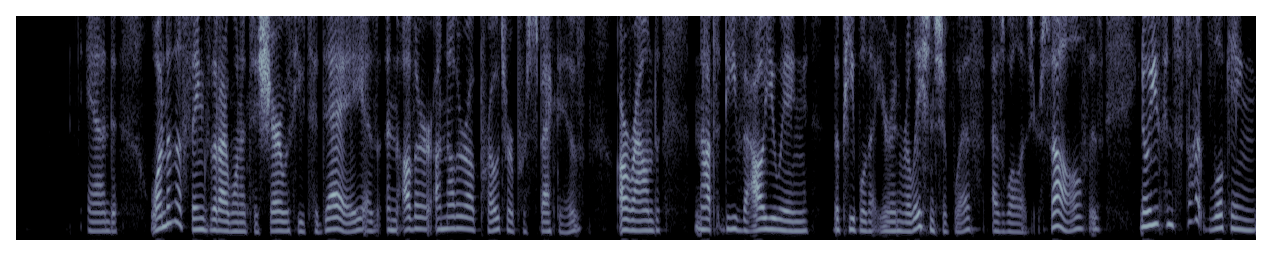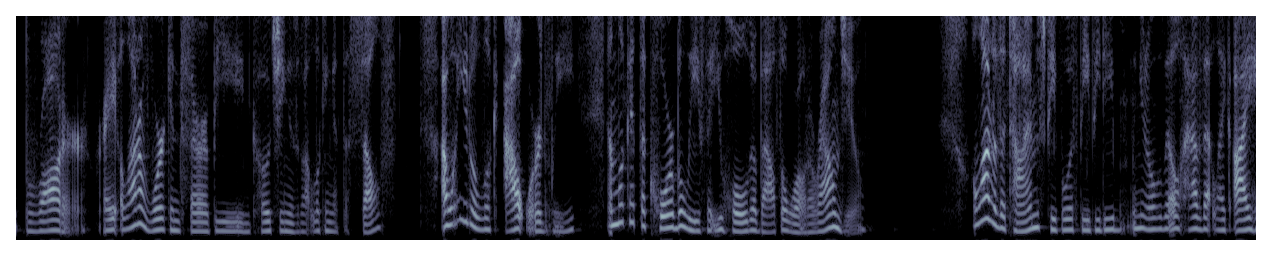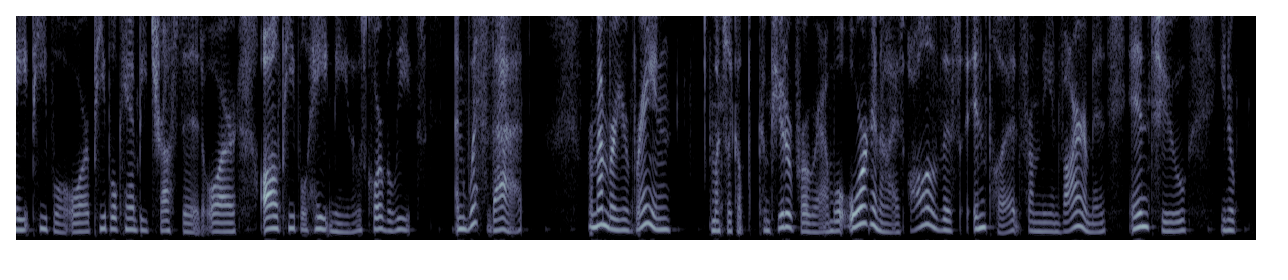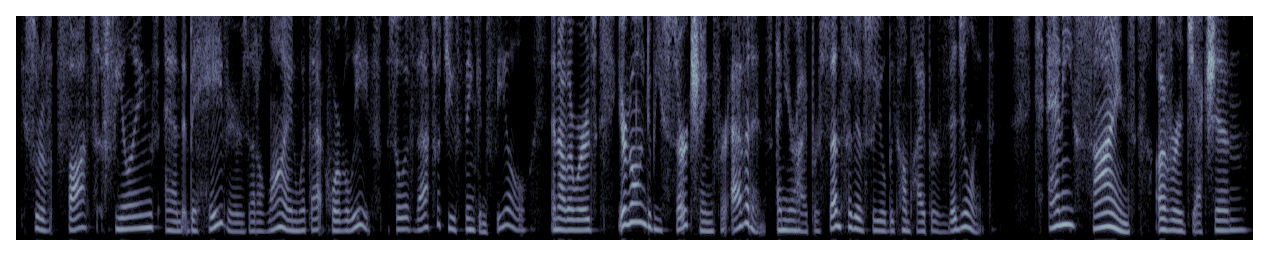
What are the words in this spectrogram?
And one of the things that I wanted to share with you today as another another approach or perspective around not devaluing the people that you're in relationship with as well as yourself is you know you can start looking broader right? A lot of work in therapy and coaching is about looking at the self. I want you to look outwardly and look at the core belief that you hold about the world around you. A lot of the times people with BPD, you know, they'll have that like, I hate people, or people can't be trusted, or all people hate me, those core beliefs. And with that, remember your brain, much like a computer program, will organize all of this input from the environment into, you know, sort of thoughts, feelings, and behaviors that align with that core belief. So, if that's what you think and feel, in other words, you're going to be searching for evidence and you're hypersensitive, so you'll become hyper vigilant to any signs of rejection,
